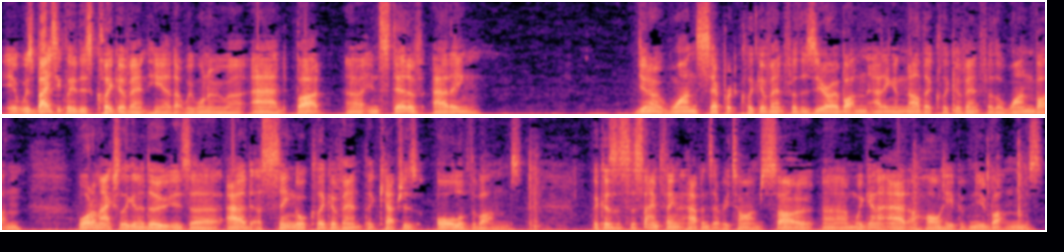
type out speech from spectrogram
it was basically this click event here that we want to uh, add. But uh, instead of adding you know, one separate click event for the zero button, adding another click event for the one button. What I'm actually going to do is uh, add a single click event that captures all of the buttons because it's the same thing that happens every time. So um, we're going to add a whole heap of new buttons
